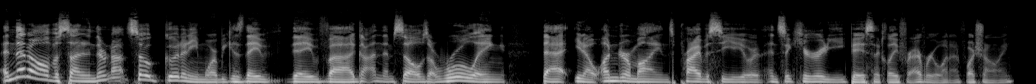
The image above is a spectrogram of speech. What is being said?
and then all of a sudden they're not so good anymore because they've they've uh, gotten themselves a ruling that you know undermines privacy or and security basically for everyone. Unfortunately.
